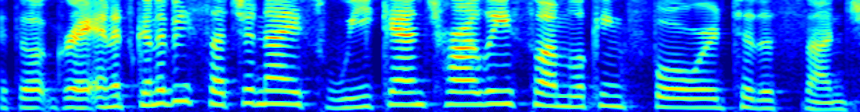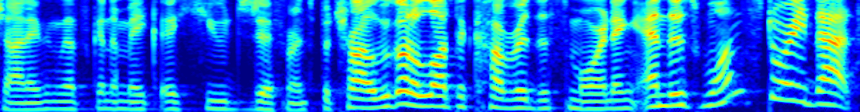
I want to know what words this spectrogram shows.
It's all great. And it's going to be such a nice weekend, Charlie. So I'm looking forward to the sunshine. I think that's going to make a huge difference. But, Charlie, we've got a lot to cover this morning. And there's one story that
